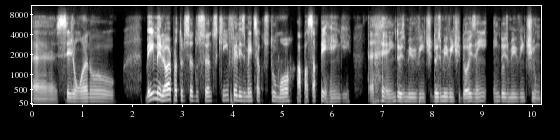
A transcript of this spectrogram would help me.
é, seja um ano bem melhor para a torcida do Santos, que infelizmente se acostumou a passar perrengue é, em 2020, 2022 em, em 2021.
